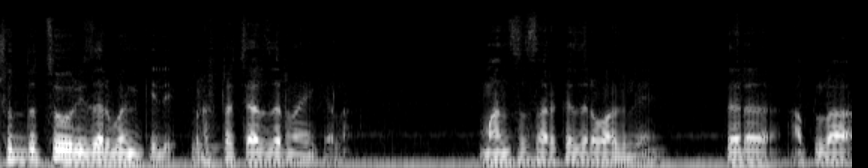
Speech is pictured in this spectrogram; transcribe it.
शुद्ध चोरी जर बंद केली भ्रष्टाचार जर नाही केला माणसासारखे जर वागले तर आपला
